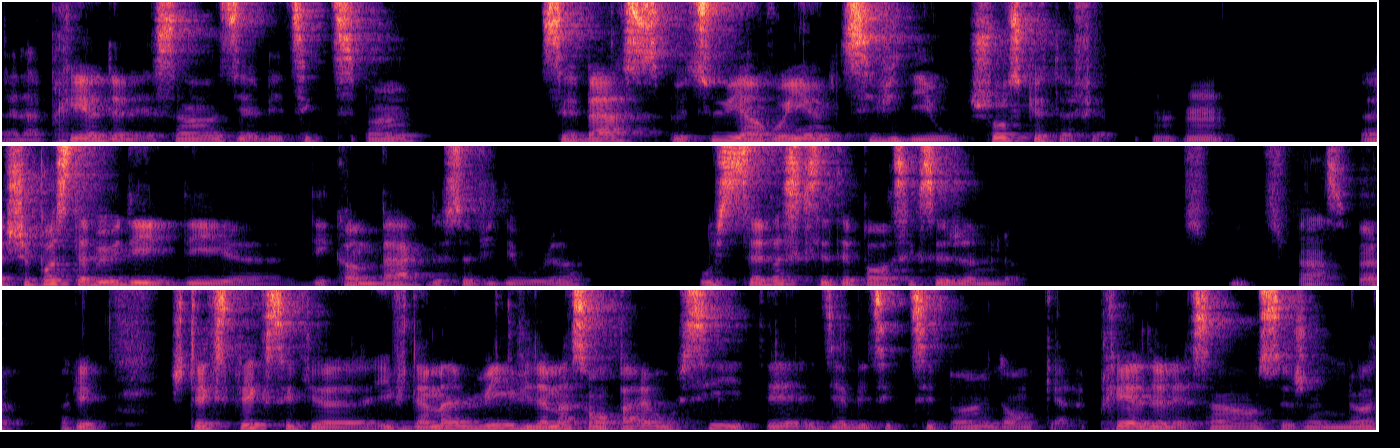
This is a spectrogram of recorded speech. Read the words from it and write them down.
à la préadolescence diabétique type 1. Sébastien, peux-tu lui envoyer un petit vidéo? Chose que tu as faite. Mm-hmm. Euh, je sais pas si tu avais eu des, des, euh, des comebacks de ce vidéo-là ou si tu savais ce qui s'était passé avec ce jeune-là. Je pense pas? OK. Je t'explique, c'est que, évidemment, lui, évidemment, son père aussi était diabétique type 1, donc à la préadolescence, ce jeune-là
